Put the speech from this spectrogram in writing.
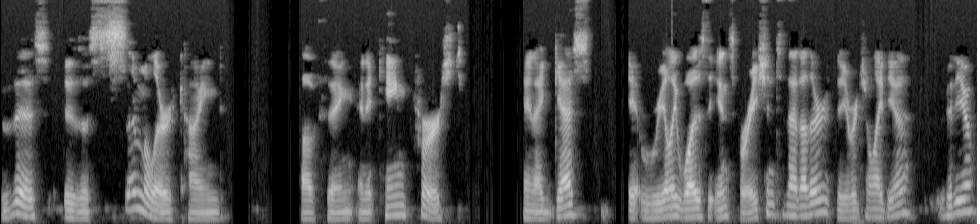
This is a similar kind of thing, and it came first and I guess it really was the inspiration to that other, the original idea video,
